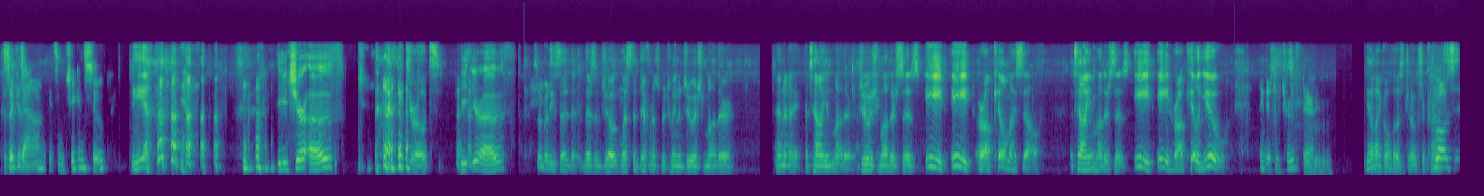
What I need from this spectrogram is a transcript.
Because I Sit guess. down, get some chicken soup. Yeah. Eat your oath. Eat your oats. Eat your oath. Somebody said there's a joke. What's the difference between a Jewish mother and an Italian mother? Jewish mother says, "Eat, eat, or I'll kill myself." Italian mother says, "Eat, eat, or I'll kill you." I think there's some truth there. Yeah, like all those jokes are kind Well, of it's, uh,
